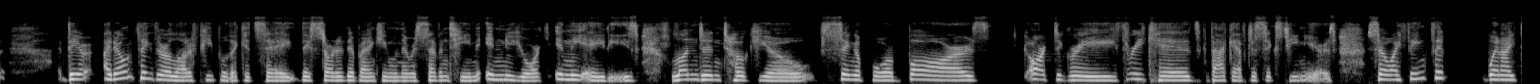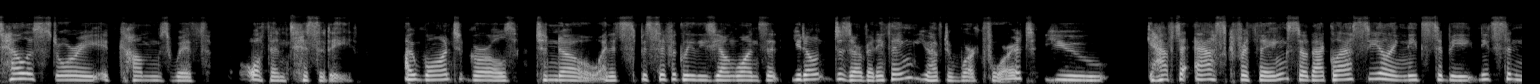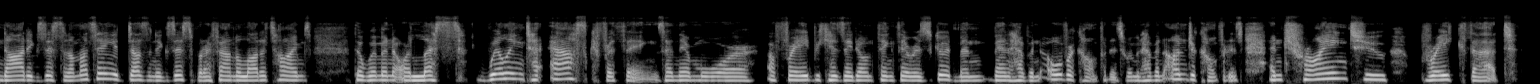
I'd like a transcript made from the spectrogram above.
there, I don't think there are a lot of people that could say they started their banking when they were 17 in New York in the 80s, London, Tokyo, Singapore, bars, art degree, three kids, back after 16 years. So I think that when I tell a story, it comes with authenticity. I want girls to know, and it's specifically these young ones, that you don't deserve anything. You have to work for it. You have to ask for things so that glass ceiling needs to be needs to not exist and i'm not saying it doesn't exist but i found a lot of times that women are less willing to ask for things and they're more afraid because they don't think they're as good men men have an overconfidence women have an underconfidence and trying to break that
